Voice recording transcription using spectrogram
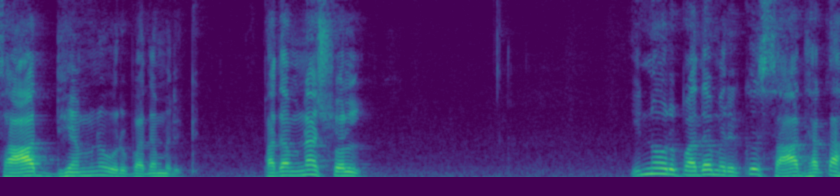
சாத்தியம்னு ஒரு பதம் இருக்குது பதம்னா சொல். இன்னொரு பதம் இருக்குது சாதகா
